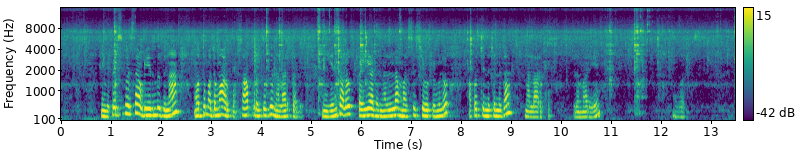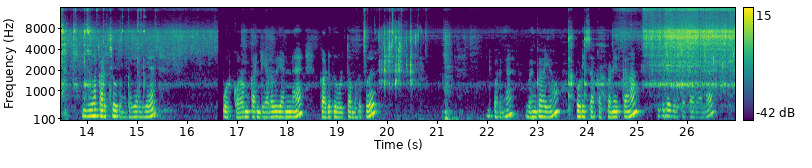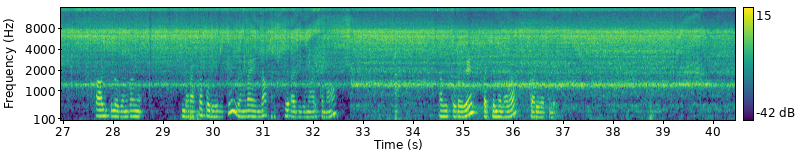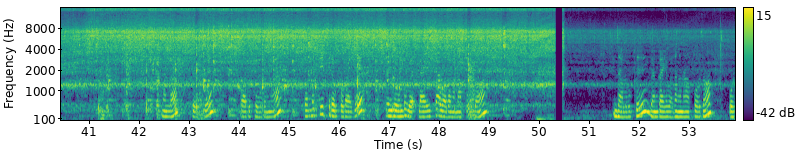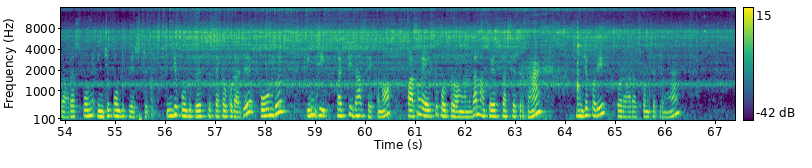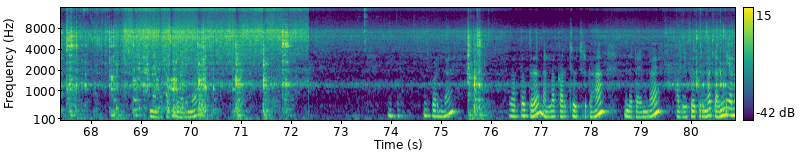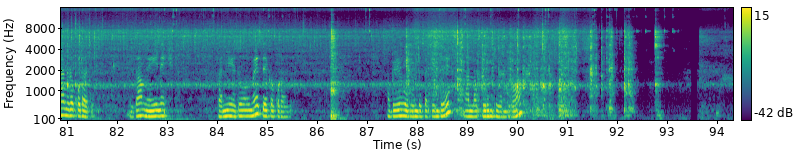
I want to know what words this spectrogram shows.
நீங்கள் பெருசு பெருசாக அப்படி இருந்ததுன்னா மொத்த மொத்தமாக இருக்கும். சாப்பிட்றதுக்கு நல்லா இருக்காது. நீங்கள் எந்த அளவுக்கு கையால் நல்லா மசிச்சு வைக்கிறீங்களோ அப்போ சின்ன சின்னதாக நல்லாயிருக்கும். இது மாதிரி நல்லா கரைச்சி விடுங்க கையாலேயே. ஒரு குழம்பு கரண்டி அளவு எண்ணெய் கடுகு உளுத்தம் பருப்பு. இது பாருங்கள் வெங்காயம் பொடிசாக கட் பண்ணியிருக்கேன். வெஜிடபிள் கட்டாரால் கால் கிலோ வெங்காயம். இந்த ரத்த பொரியலுக்கு வெங்காயம் தான் ஃபஸ்ட்டு அதிகமாக இருக்கணும். அது கூடவே பச்சை மிளகா கருவேப்பிலை. நல்லா போட்டு வதக்கி விடுங்க. ரொம்ப தீச்சிடக்கூடாது வந்து லைட்டாக வதங்கினா போதும். இந்த அளவுக்கு வெங்காயம் வதங்கினா போதும். ஒரு அரை ஸ்பூன் இஞ்சி பூண்டு பேஸ்ட்டு. இஞ்சி பூண்டு பேஸ்ட்டு சேர்க்கக்கூடாது. பூண்டு இஞ்சி தட்டி தான் சேர்க்கணும். பசங்க எடுத்து போட்டுருவாங்கன்னு தான் நான் பேஸ்ட்டாக சேர்த்துருக்கேன். மஞ்சள் பொடி ஒரு அரை ஸ்பூன் சேர்த்துருங்க. நல்லா கலந்து விடுங்க. இப்போ ரத்தத்தை நல்லா கரைச்சி வச்சுருக்கேன். இந்த டைமில் அப்படியே சேர்த்துருங்க. தண்ணியெல்லாம் விடக்கூடாது. இதுதான் மெயினே தண்ணி எதுவுமே சேர்க்கக்கூடாது. அப்படியே ஒரு ரெண்டு செகண்டு நல்லா புரிஞ்சு வந்துடும்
